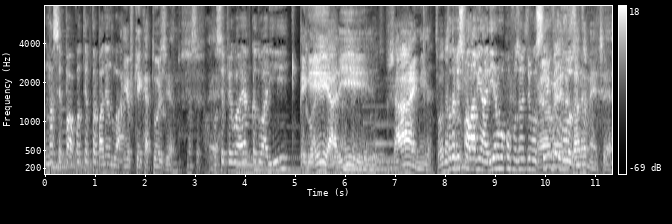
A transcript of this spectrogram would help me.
na Cepal, quanto tempo trabalhando lá? Eu fiquei 14 anos. Na Cepal. É. Você pegou a época do Ari. Peguei do Ari, Jaime, toda Toda vez que falava em Ari era uma confusão entre você É, e o Veloso, né? Exatamente, é.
